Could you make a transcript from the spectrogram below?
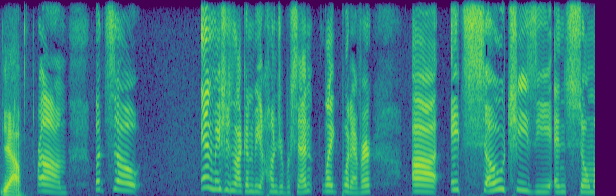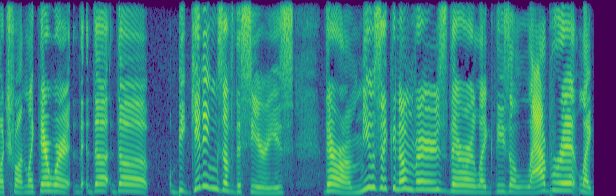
Yeah. Um, but so animation's not going to be 100%, like whatever. Uh it's so cheesy and so much fun. Like there were th- the the beginnings of the series there are music numbers, there are like these elaborate like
